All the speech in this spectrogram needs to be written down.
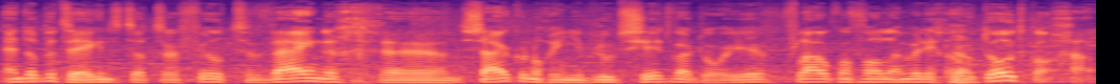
En dat betekent dat er veel te weinig uh, suiker nog in je bloed zit, waardoor je flauw kan vallen en wellicht ja. ook dood kan gaan.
